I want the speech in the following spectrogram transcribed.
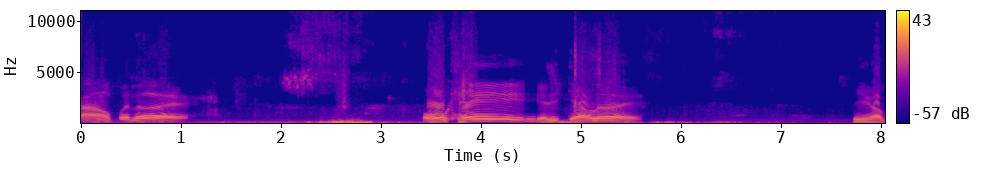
อ้าวเปิดเลย โอเค เดี๋ยวนี้แก้วเลย นี่ครับ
